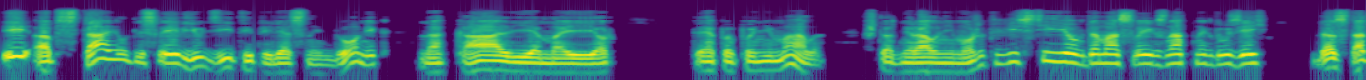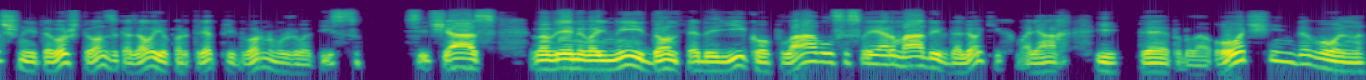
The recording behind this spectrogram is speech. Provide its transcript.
и обставил для своей Вьюдиты прелестный домик на Калье-Майор. Пеппа понимала, что адмирал не может ввести ее в дома своих знатных друзей. Достаточно и того, что он заказал ее портрет придворному живописцу. Сейчас, во время войны, Дон Федерико плавал со своей армадой в далеких морях, и Пеппа была очень довольна,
